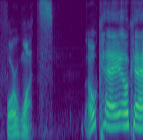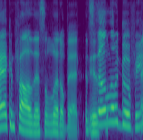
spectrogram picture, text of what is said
for once. Okay, okay, I can follow this a little bit. It's still a little goofy. I-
